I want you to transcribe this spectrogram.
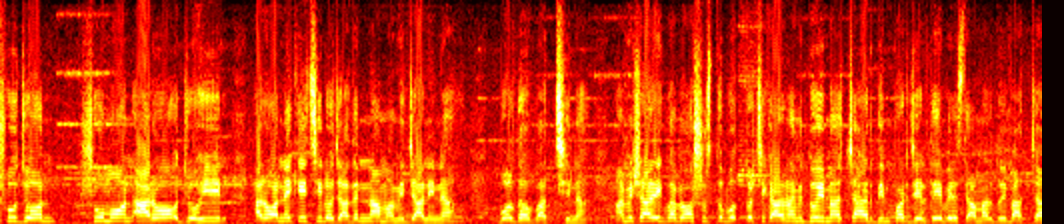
সুজন, সুমন আরও জহির আরও অনেকেই ছিল যাদের নাম আমি জানি না, বলতেও পারছি না। আমি শারীরিকভাবে অসুস্থ বোধ করছি কারণ আমি দুই মাস চার দিন পর জেল থেকে বেরিয়েছি। আমার দুই বাচ্চা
